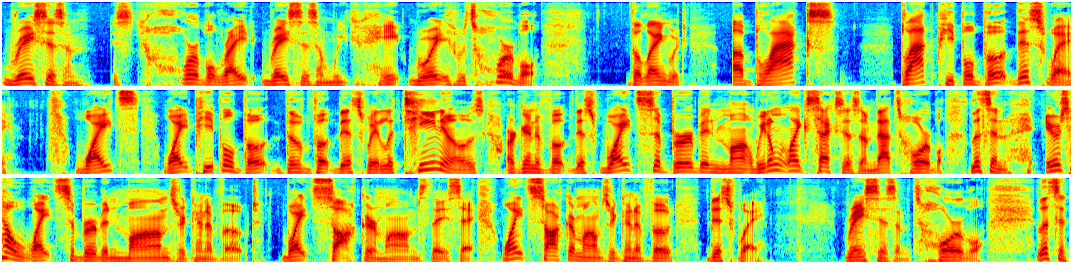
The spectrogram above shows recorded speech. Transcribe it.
racism is horrible, right? Racism we hate. It's horrible. The language. Uh, blacks, black people vote this way. Whites, white people vote the vote this way. Latinos are going to vote this. White suburban mom. We don't like sexism. That's horrible. Listen, here's how white suburban moms are going to vote. White soccer moms, they say. White soccer moms are going to vote this way racism. It's horrible. Listen,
